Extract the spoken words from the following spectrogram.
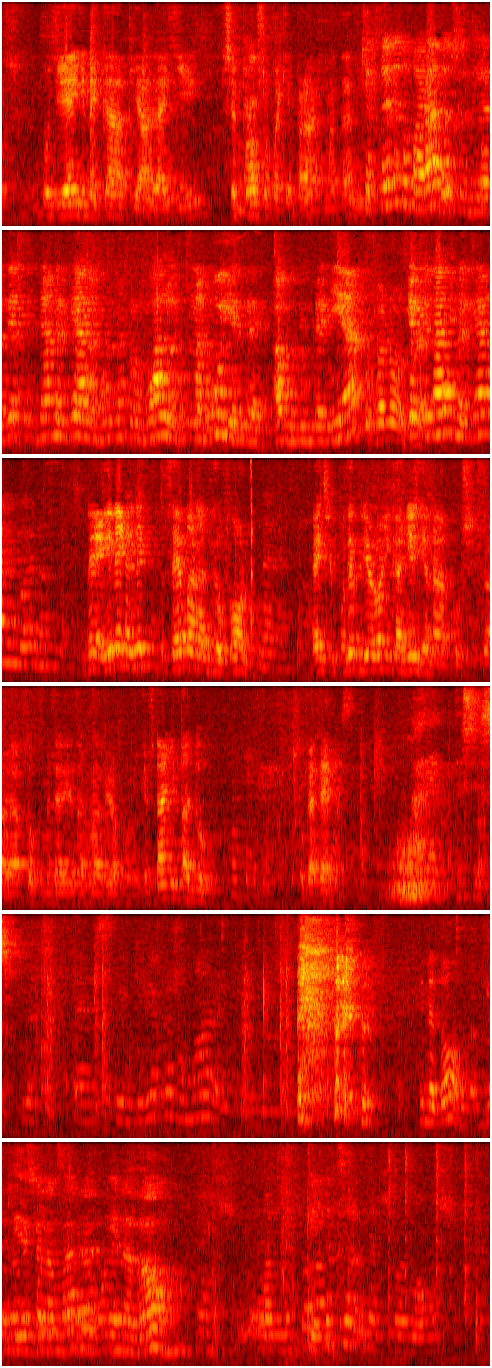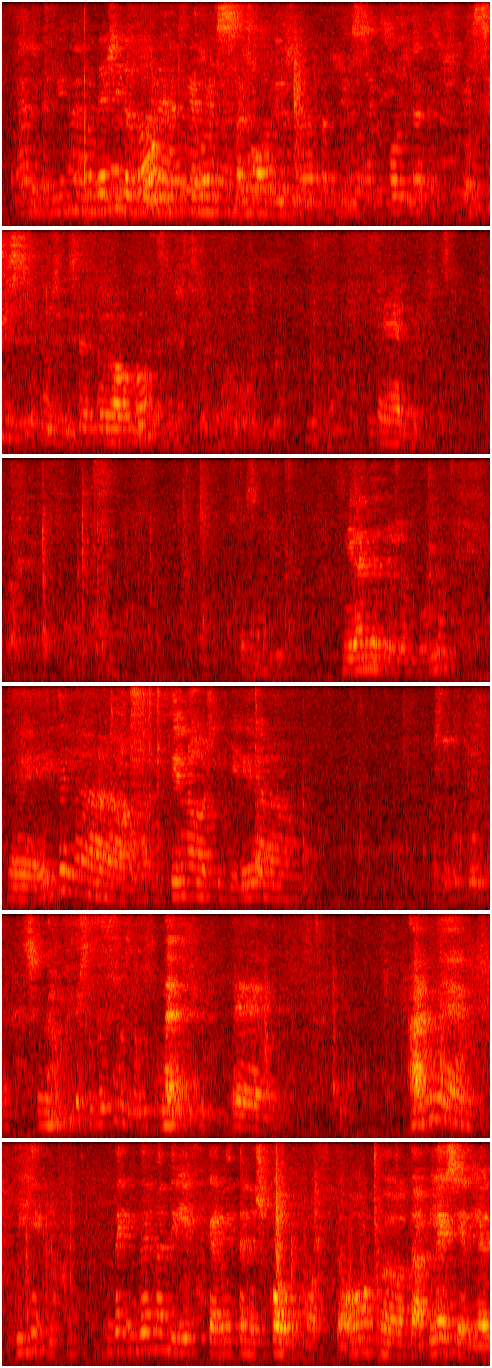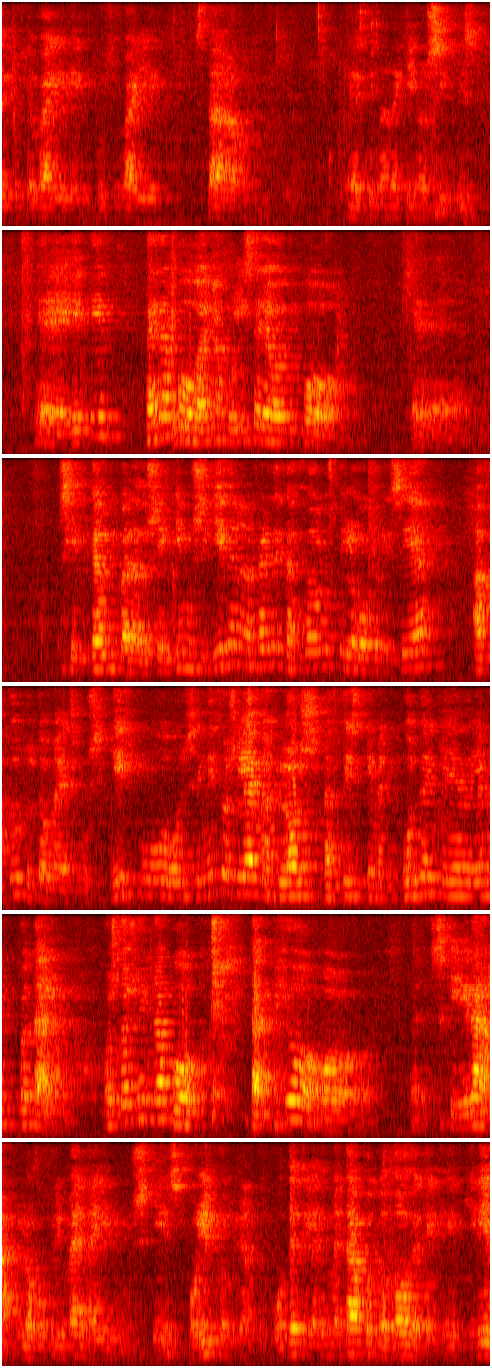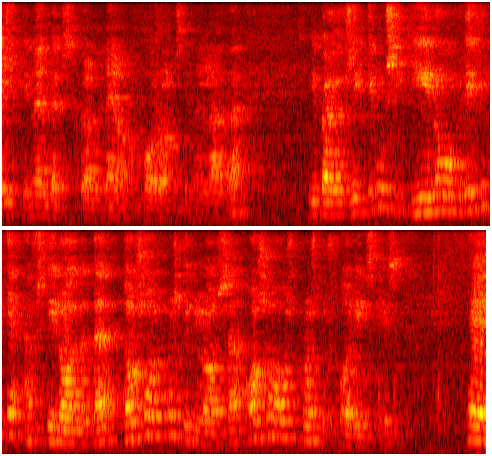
ότι έγινε κάποια αλλαγή σε πρόσωπα και πράγματα. Και αυτό είναι το παράδοξο. Δηλαδή, από την μια μεριά να μπορεί να προβάλλεται, να ακούγεται από την ταινία Προφανώς, και από ναι. την άλλη μεριά να μην μπορεί να ακούγεται. Ναι, είναι, είναι θέμα ραδιοφώνου. Ναι, ναι. Έτσι, που δεν πληρώνει κανείς για να ακούσει το- αυτό που μεταδίδεται από το ραδιόφωνο. Και φτάνει παντού, Οκ. στον καθένα. Α, ε, εσείς. Ε, στην κυρία Καζομάρα ήθελα Είναι εδώ. Η κυρία Καλαμάρα είναι εδώ. Μάλλον τώρα δεν ξέρω αν έχει νόημα όμως. Αν δεν είναι, δεν νομίζω είναι εδώ. δεν είναι κανείς αρμόδιος να απαντήσει. Οπότε, εσείς που ζητήσατε το λόγο; Ε, Μιράντα Τριζοπούλου. Ε, ήθελα να απευθύνω στην κυρία... Συγγνώμη. Ναι. Ε, αν ε, είχε, δεν, δεν αντιλήφθηκα αν ήταν σκόπιμο αυτό, ε, τα πλαίσια δηλαδή που είχε βάλει, που είχε βάλει στα, ε, στην ανακοίνωσή της. Ε, γιατί πέρα από ένα πολύ στερεότυπο ε, σχετικά με την παραδοσιακή μουσική δεν αναφέρεται καθόλου στη λογοκρισία αυτού του τομέα της μουσικής που συνήθως λέμε απλώς ταυτίστηκε με την κούντα και δεν λέμε τίποτα άλλο. Ωστόσο είναι από τα πιο ε, σκληρά λογοκριμένα είδη μουσικής, πολύ πιο πριν από την κούντα, δηλαδή μετά από το 12 και κυρίως την ένταξη των νέων χωρών στην Ελλάδα, η παραδοσιακή μουσική λογοκρίθηκε αυστηρότατα τόσο ως προς τη γλώσσα, όσο ως προς τους φορείς της, ε,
